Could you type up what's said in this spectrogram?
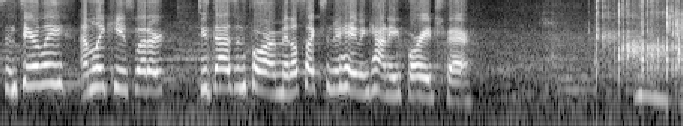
Sincerely, Emily Kiesewetter, 2004 Middlesex and New Haven County 4-H Fair. Mm.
